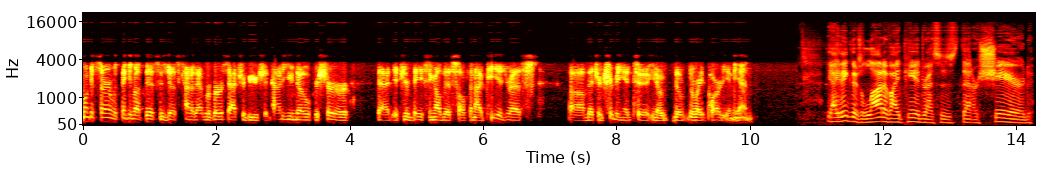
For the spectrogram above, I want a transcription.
one concern with thinking about this is just kind of that reverse attribution. How do you know for sure that if you're basing all this off an IP address, um, that you're attributing it to, you know, the, the right party in the end? Yeah, I think there's a lot of IP addresses that are shared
